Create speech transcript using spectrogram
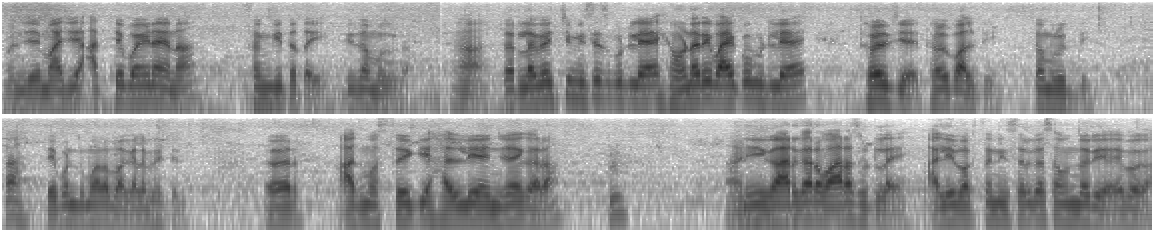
म्हणजे माझी आत्ते बहीण आहे ना संगीताताई तिचा मुलगा. हां तर लवेशची मिसेस कुठली आहे? होणारी बायको कुठली आहे? थळची आहे थळ पालती समृद्धी. हां ते पण तुम्हाला बघायला भेटेल. तर आज मस्त आहे की हल्ली एन्जॉय करा. आणि गारगार वारा सुटला आहे अलिबागचं निसर्ग सौंदर्य आहे बघा.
